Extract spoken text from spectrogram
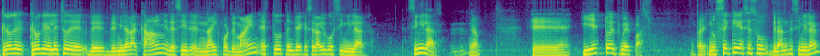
Creo que, creo que el hecho de, mirar a Calm y decir el Night for the Mind, esto tendría que ser algo similar. Similar. Eh, y esto es el primer paso. No sé qué es eso grande, similar,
